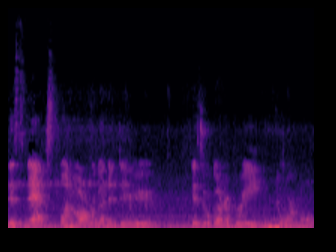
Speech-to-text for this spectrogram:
This next one, what we're going to do is we're going to breathe normal.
